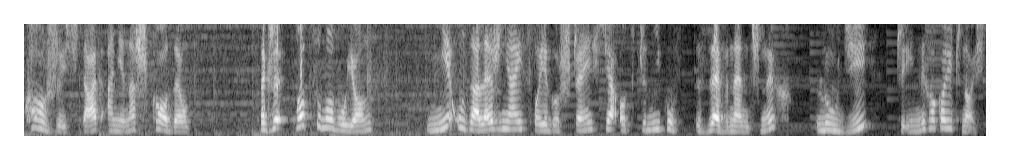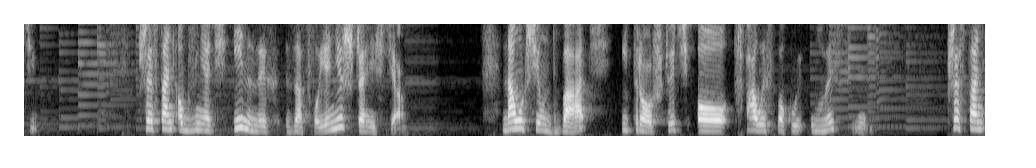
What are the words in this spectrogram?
korzyść, tak, a nie na szkodę. Także podsumowując, nie uzależniaj swojego szczęścia od czynników zewnętrznych, ludzi czy innych okoliczności. Przestań obwiniać innych za swoje nieszczęścia. Naucz się dbać i troszczyć o trwały spokój umysłu. Przestań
